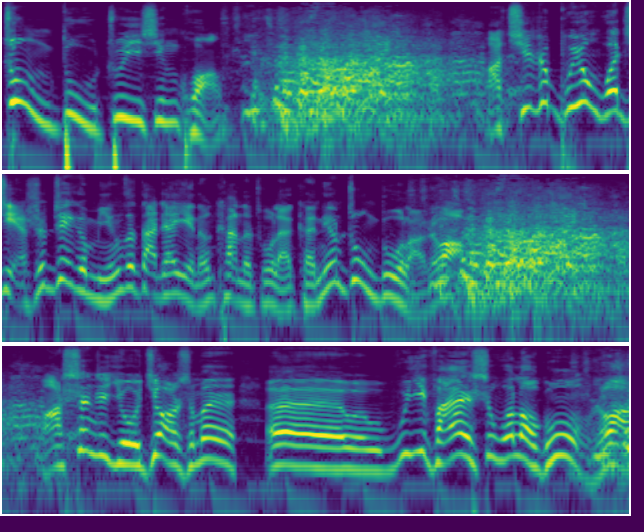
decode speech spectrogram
重度追星狂啊！其实不用我解释，这个名字大家也能看得出来，肯定重度了，是吧？啊，甚至有叫什么呃，吴亦凡是我老公，是吧？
